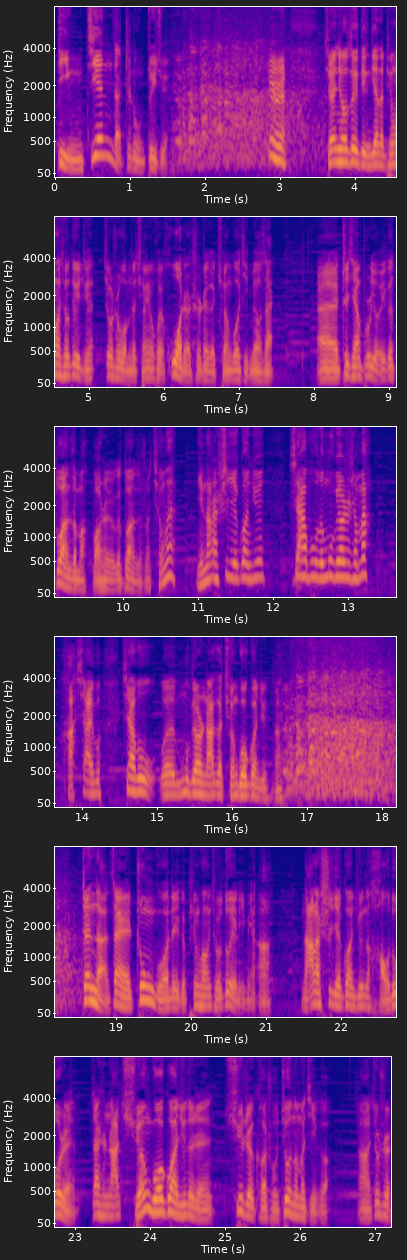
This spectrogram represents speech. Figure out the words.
顶尖的这种对决，是不是？全球最顶尖的乒乓球对决就是我们的全运会，或者是这个全国锦标赛。呃，之前不是有一个段子吗？网上有一个段子说：“请问你拿了世界冠军，下一步的目标是什么？”哈，下一步，下一步，我目标是拿个全国冠军啊！真的，在中国这个乒乓球队里面啊，拿了世界冠军的好多人，但是拿全国冠军的人屈指可数，就那么几个啊。就是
